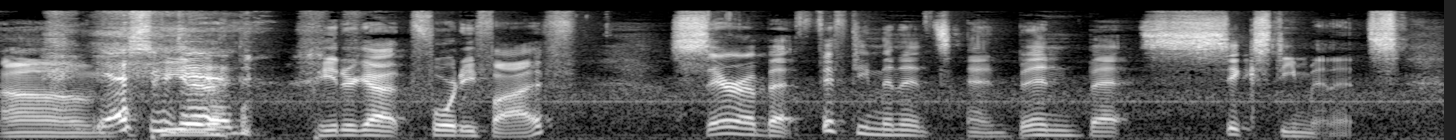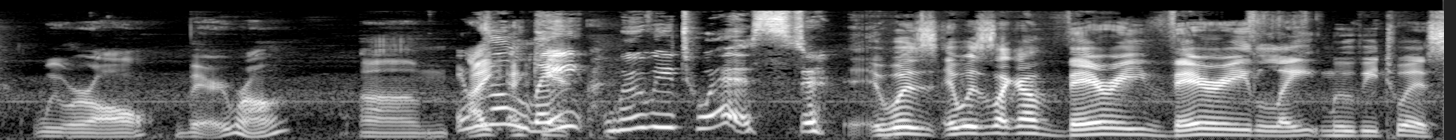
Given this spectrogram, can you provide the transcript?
Um, Yes, you Peter, did. Peter got 45. Sarah bet 50 minutes, and Ben bet 60 minutes. We were all very wrong. Um, It was I- I a can't- late movie twist. It was it was like a very very late movie twist.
